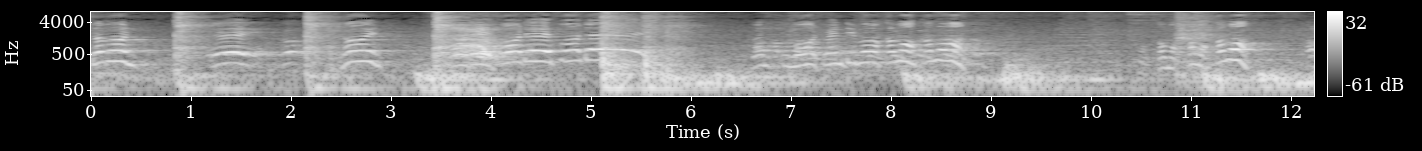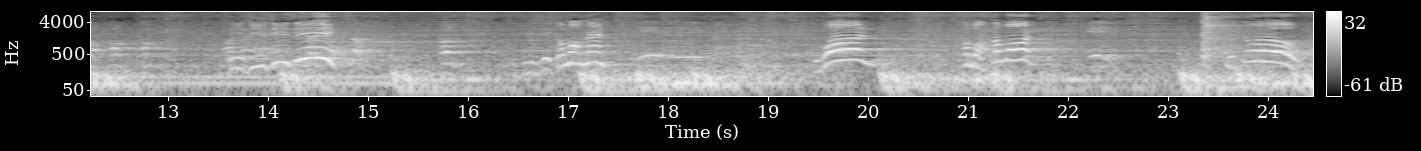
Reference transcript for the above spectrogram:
7 8 20 more, 20 more, come on, come on. Come on, come on, come on. Easy, easy, easy. Easy, come on, man. One. Come on, come on. Two.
